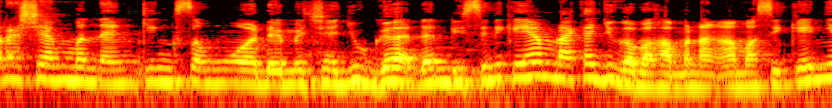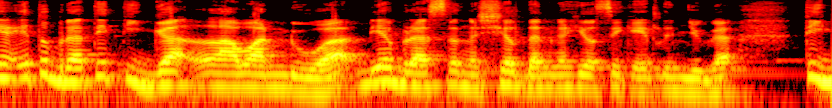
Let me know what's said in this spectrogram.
Trash yang menanking semua damage-nya juga dan di sini kayaknya mereka juga bakal menang sama si Kenya itu berarti 3 lawan 2 dia berhasil nge-shield dan nge-heal si Caitlyn juga. 3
